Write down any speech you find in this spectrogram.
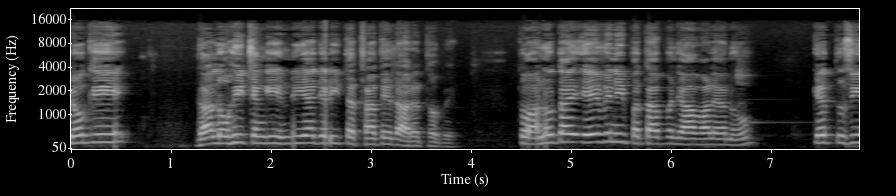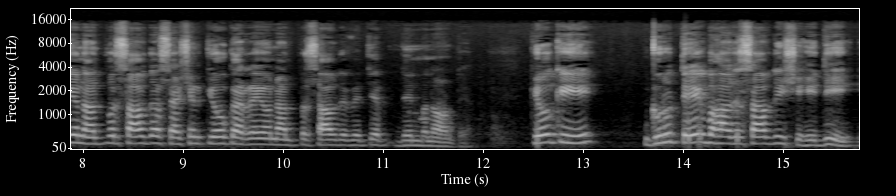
ਕਿਉਂਕਿ ਗੱਲ ਉਹੀ ਚੰਗੀ ਹੁੰਦੀ ਹੈ ਜਿਹੜੀ ਤੱਥਾਂ ਤੇ ਆਧਾਰਿਤ ਹੋਵੇ। ਤੁਹਾਨੂੰ ਤਾਂ ਇਹ ਵੀ ਨਹੀਂ ਪਤਾ ਪੰਜਾਬ ਵਾਲਿਆਂ ਨੂੰ ਕਿ ਤੁਸੀਂ ਅਨੰਦਪੁਰ ਸਾਹਿਬ ਦਾ ਸੈਸ਼ਨ ਕਿਉਂ ਕਰ ਰਹੇ ਹੋ ਅਨੰਦਪੁਰ ਸਾਹਿਬ ਦੇ ਵਿੱਚ ਇਹ ਦਿਨ ਮਨਾਉਣ ਤੇ। ਕਿਉਂਕਿ ਗੁਰੂ ਤੇਗ ਬਹਾਦਰ ਸਾਹਿਬ ਦੀ ਸ਼ਹੀਦੀ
